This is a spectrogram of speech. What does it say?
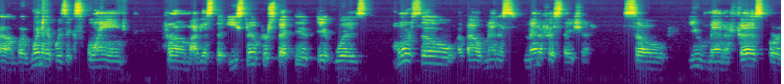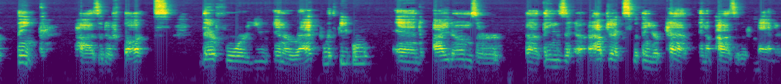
Um, but when it was explained from, I guess, the Eastern perspective, it was more so about manis- manifestation. So you manifest or think positive thoughts, therefore, you interact with people and items or uh, things, uh, objects within your path in a positive manner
